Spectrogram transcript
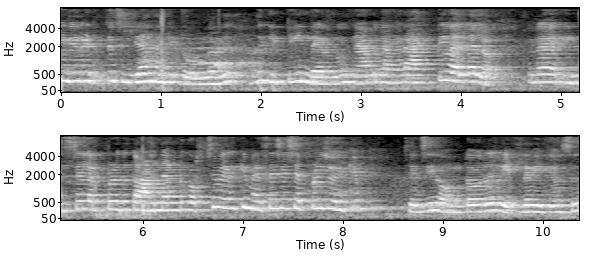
വീഡിയോ എടുത്തിട്ടില്ല എന്നാണ് എനിക്ക് തോന്നുന്നത്. അത് കിട്ടിയിട്ടുണ്ടായിരുന്നു. ഞാൻ പിന്നെ അങ്ങനെ ആക്റ്റീവ് അല്ലല്ലോ. പിന്നെ ഇൻസ്റ്റയിൽ എപ്പോഴും ഇത് കാണുന്നതുകൊണ്ട് കുറച്ച് പേർക്ക് മെസ്സേജ് അയച്ച് എപ്പോഴും ചോദിക്കും ചേച്ചി ഹോം ടൂർ വീട്ടിലെ വീഡിയോസ്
